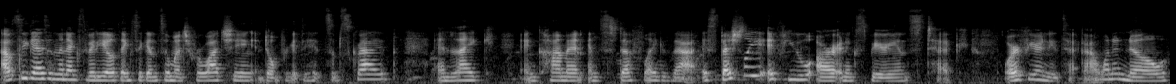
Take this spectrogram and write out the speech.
I'll see you guys in the next video. Thanks again so much for watching. Don't forget to hit subscribe and like and comment and stuff like that. Especially if you are an experienced tech or if you're a new tech. I wanna know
